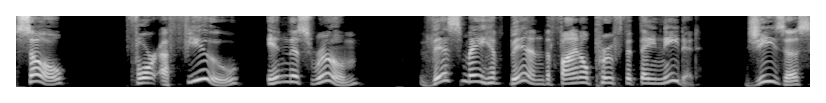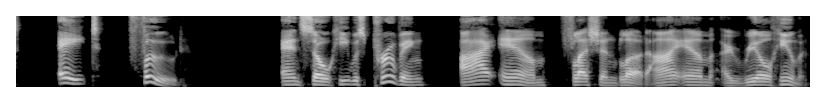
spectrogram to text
So for a few in this room, this may have been the final proof that they needed. Jesus ate food. And so he was proving, I am flesh and blood. I am a real human.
